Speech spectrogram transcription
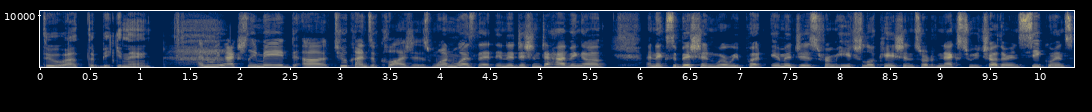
do at the beginning. And we actually made uh, two kinds of collages. One was that in addition to having a an exhibition where we put images from each location sort of next to each other in sequence,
